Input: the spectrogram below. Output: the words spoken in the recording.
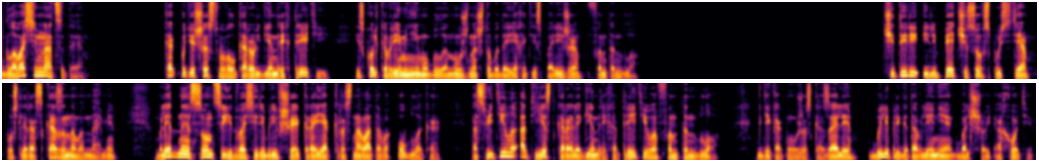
Глава 17. Как путешествовал король Генрих III и сколько времени ему было нужно, чтобы доехать из Парижа в Фонтенбло. Четыре или пять часов спустя, после рассказанного нами, бледное солнце, едва серебрившее края красноватого облака, осветило отъезд короля Генриха III в Фонтенбло, где, как мы уже сказали, были приготовления к большой охоте.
